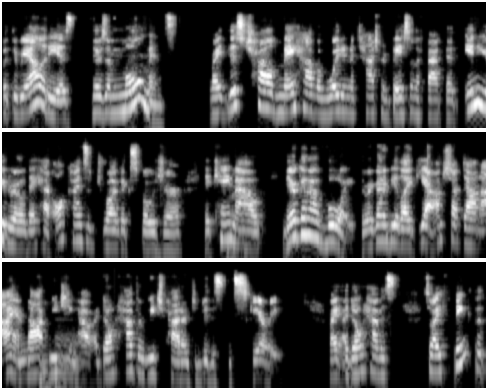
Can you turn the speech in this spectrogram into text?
But the reality is there's a moment, right? This child may have avoidant attachment based on the fact that in utero, they had all kinds of drug exposure. They came right. out, they're going to avoid. They're going to be like, yeah, I'm shut down. I am not mm-hmm. reaching out. I don't have the reach pattern to do this. It's scary, right? I don't have this. So I think that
